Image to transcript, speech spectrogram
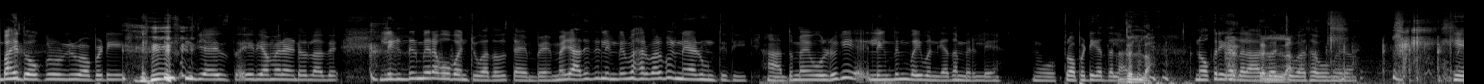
भाई दो करोड़ की प्रॉपर्टी या इस एरिया में रेंट बता दे। लिंकडिन मेरा वो बन चुका था उस टाइम पे। मैं जाती थी लिंकडिन में हर बार कुछ नया ढूंढती थी। हाँ तो मैं बोल रही हूँ कि लिंकडिन वही बन गया था मेरे लिए वो प्रॉपर्टी का दलाल। नौकरी का दलाल बन चुका था वो मेरा। कि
